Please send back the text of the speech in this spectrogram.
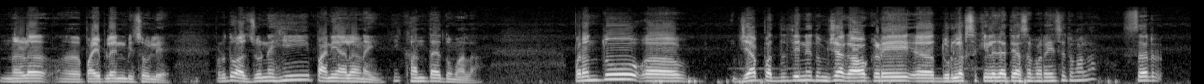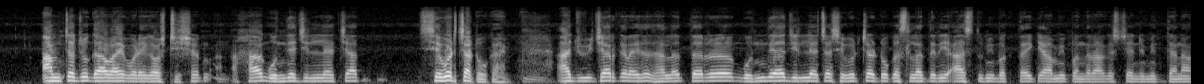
नळ पाईपलाईन बिछवली आहे. परंतु अजूनही पाणी आलं नाही. ही खंत आहे तुम्हाला. परंतु ज्या पद्धतीने तुमच्या गावाकडे दुर्लक्ष केलं जाते असं म्हणायचं तुम्हाला? सर आमचा जो गाव आहे वडेगाव स्टेशन हा गोंदिया जिल्ह्याच्या शेवटचा टोक आहे. आज विचार करायचा झाला तर गोंदिया जिल्ह्याचा शेवटचा टोक असला तरी आज तुम्ही बघताय की आम्ही पंधरा ऑगस्टच्या निमित्तानं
